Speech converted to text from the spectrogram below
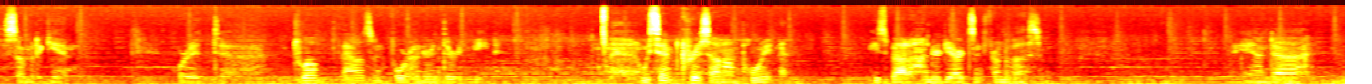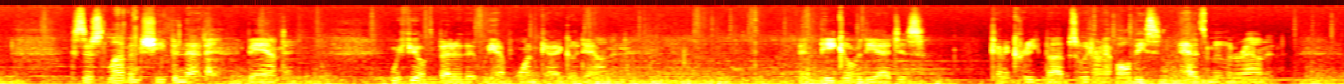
The summit again. We're at uh, 12,430 feet. We sent Chris out on point. He's about 100 yards in front of us. And because there's 11 sheep in that band, we feel it's better that we have one guy go down and, and peek over the edges, kind of creep up so we don't have all these heads moving around and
